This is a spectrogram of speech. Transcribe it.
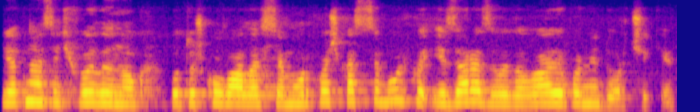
П'ятнадцять хвилинок потушкувалася морквочка з цибулькою і зараз виливаю помідорчики.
